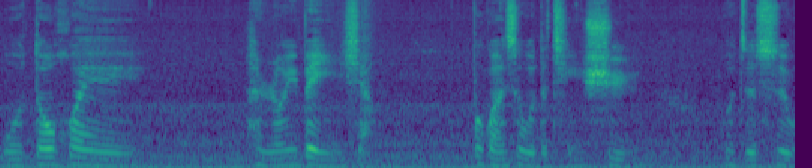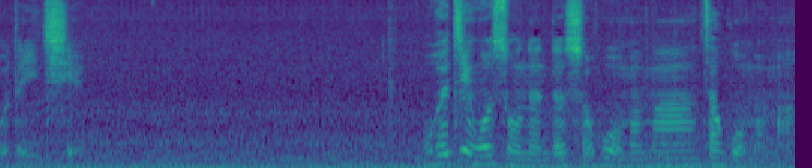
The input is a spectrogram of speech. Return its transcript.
我都会很容易被影响，不管是我的情绪。或者是我的一切，我会尽我所能的守护我妈妈，照顾我妈妈，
